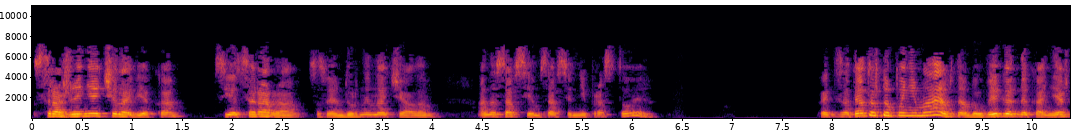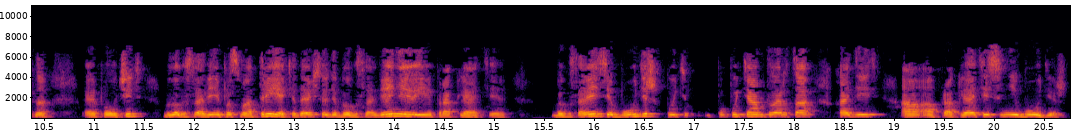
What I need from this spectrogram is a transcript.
сражение человека с Яцерара, со своим дурным началом, оно совсем-совсем непростое. Несмотря на то, что мы понимаем, что нам бы выгодно, конечно, э, получить благословение. Посмотри, я тебе даю сегодня благословение или проклятие. Благословение, если будешь по путям Творца ходить, а, а проклятие, если не будешь.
